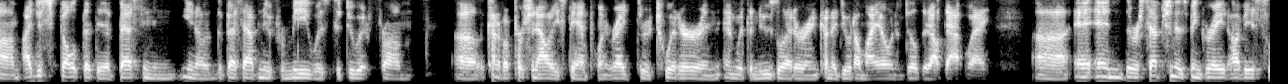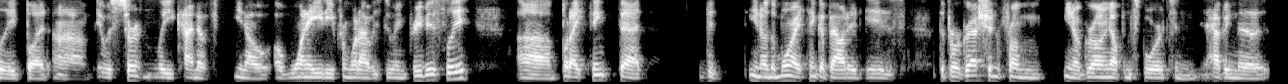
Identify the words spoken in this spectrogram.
Um, I just felt that the best and you know the best avenue for me was to do it from uh, kind of a personality standpoint, right, through Twitter and and with the newsletter, and kind of do it on my own and build it out that way. Uh, and, and, the reception has been great, obviously, but um, it was certainly kind of you know a 180 from what I was doing previously. Uh, but I think that the you know the more I think about it is the progression from you know growing up in sports and having the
